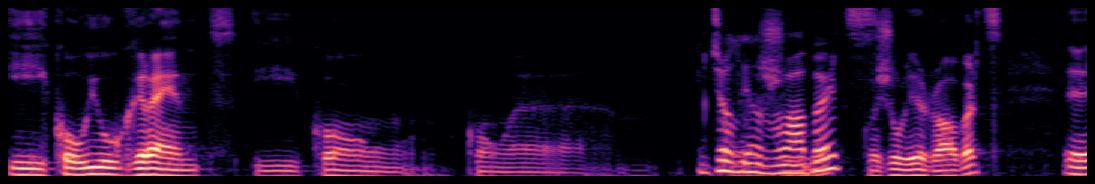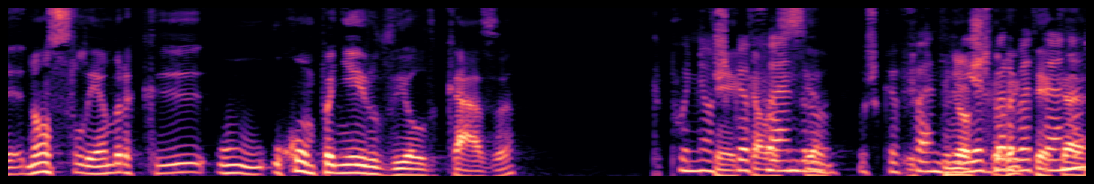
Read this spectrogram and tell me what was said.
e com o Hugh Grant e com, com a Julia Julia- Roberts. com a Julia Roberts, uh, não se lembra que o, o companheiro dele de casa, Que punha o escafandro, o escafandro e as escafandro, que tem barbatanas, aquela-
